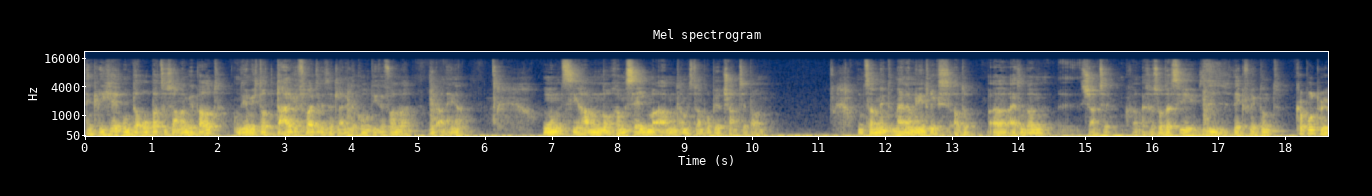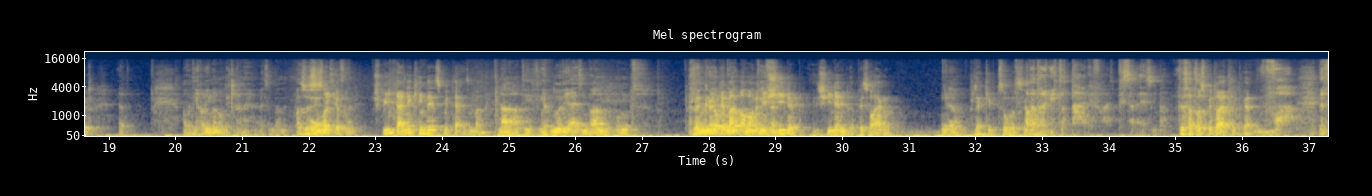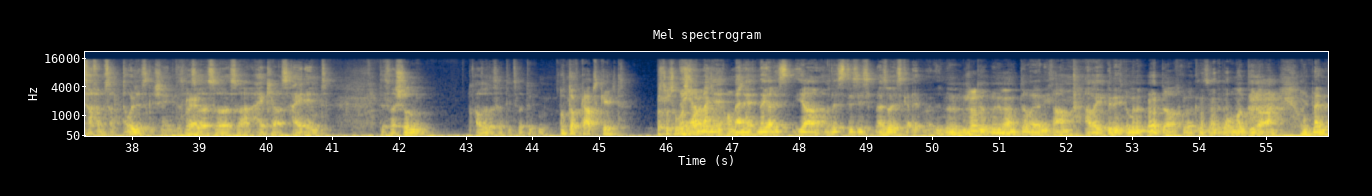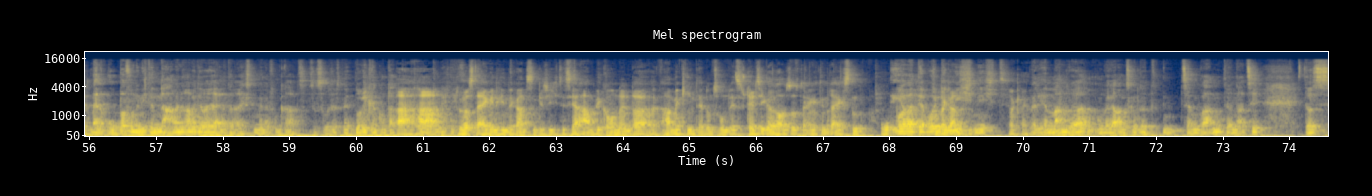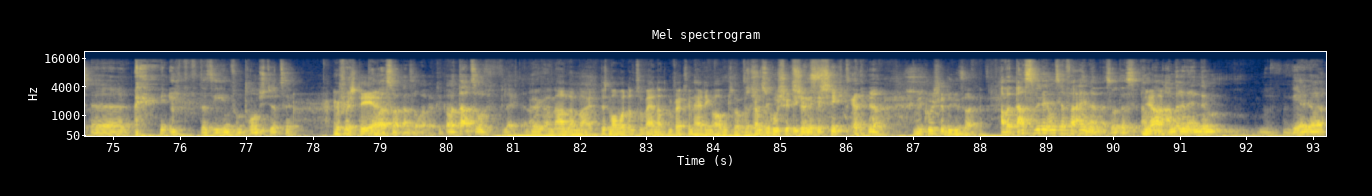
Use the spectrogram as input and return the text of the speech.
ein Grieche und der Opa zusammengebaut und ich habe mich total gefreut, weil das eine kleine Lokomotive vorne war mit Anhänger. Und sie haben noch am selben Abend haben es dann probiert, Schanze bauen. Und sind mit meiner Minitrix Auto, äh, Eisenbahn äh, Schanze gefahren. Also so, dass sie wegfliegt und Kaputt wird. ja. Aber die habe ich immer noch eine kleine Eisenbahn. Also es ist nicht kaputt. Spielen deine Kinder jetzt mit der Eisenbahn? Nein, nein, die, ich habe nur die Eisenbahn und. Vielleicht also könnte die man auch mal die. Schiene, Schienen besorgen. Ja. Vielleicht gibt es sowas Aber sogar. da habe ich total gefreut, bis zur Eisenbahn. Das hat was bedeutet, gell? Boah, das war vor allem so ein tolles Geschenk. Das war Geil. so, so, so ein High-Class, High-End. Das war schon. Außer das hat die zwei Typen. Und da gab es Geld. Hast du sowas Naja, meine, meine, naja, das, ja, aber das, das ist, also das, meine Mutter, meine Ja. Mutter war ja nicht arm, aber ich bin nicht bei meiner Mutter aufgewachsen, sondern bei der Oma und die war arm. Und mein, mein Opa, von dem ich den Namen habe, der war ja einer der reichsten Männer von Graz. Also so ist das nicht, nur wie kein Kontakt. Aha, ich nicht. du hast eigentlich in der ganzen Geschichte sehr arm begonnen, da arme Kindheit und so, und es stellt sich heraus, dass du eigentlich den reichsten Opa Ja, aber der wollte der mich nicht, Okay. weil er ein Mann war und weil er Angst gehabt hat in seinem Wahn, der Nazi, dass, äh, ich, dass ich ihn vom Thron stürze. Ich verstehe. Der war ein ganz Typ. Aber dazu vielleicht einer. Ein andermal. Das machen wir dann zu Weihnachten, vielleicht für den Heiligen Abend so. Was ganz schöne, kuscheliges. schöne Geschichte. ja. Eine kuschelige Sache. Aber das würde uns ja vereinen. Also das Ja. am anderen Ende wäre ja,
